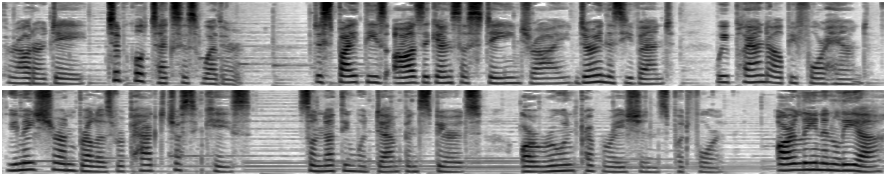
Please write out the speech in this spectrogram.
throughout our day, typical Texas weather. Despite these odds against us staying dry during this event, we planned out beforehand. We made sure umbrellas were packed just in case, so nothing would dampen spirits or ruin preparations put forth. Arlene and Leah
